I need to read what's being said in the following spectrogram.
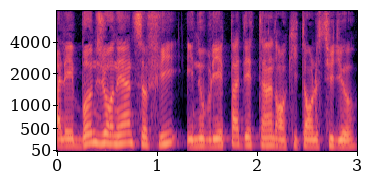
Allez, bonne journée Anne-Sophie et n'oubliez pas d'éteindre en quittant le studio.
